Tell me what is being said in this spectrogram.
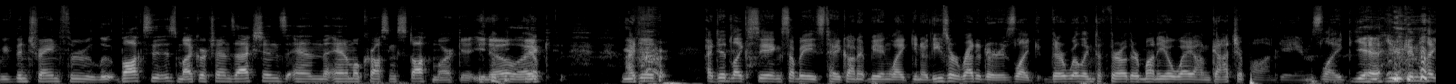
we've been trained through loot boxes, microtransactions, and the Animal Crossing stock market. You know, like I did. I did like seeing somebody's take on it being like, you know, these are redditors, like they're willing to throw their money away on gachapon games. Like, Yeah. you can like,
